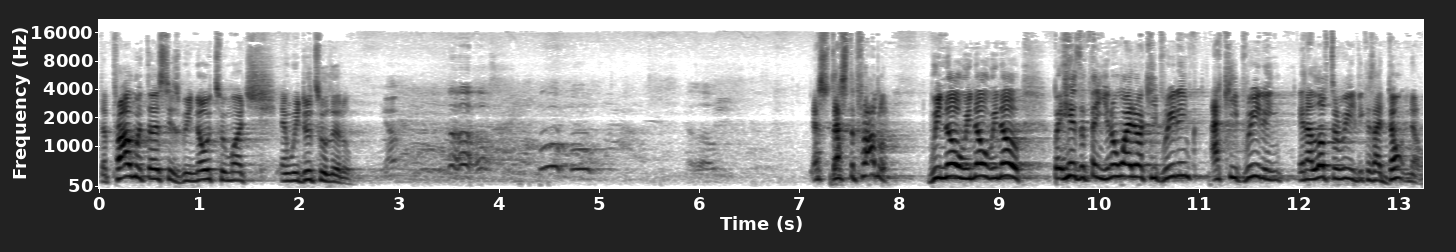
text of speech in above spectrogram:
The problem with us is we know too much and we do too little. That's, that's the problem. We know, we know, we know. But here's the thing you know why do I keep reading? I keep reading, and I love to read because I don't know.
